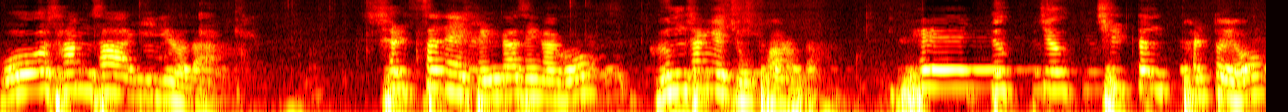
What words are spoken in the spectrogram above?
5, 3, 4, 1이로다. 설산의 갱가생하고 금상의 중포하로다. 회득적 7등 8도요.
